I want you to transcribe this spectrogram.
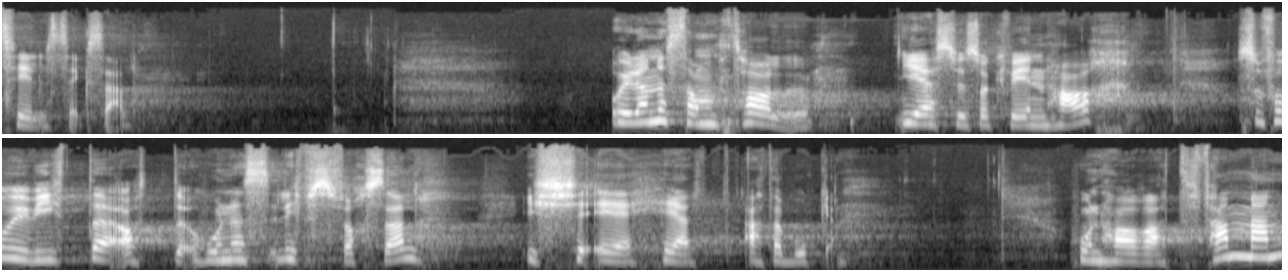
til seg selv. Og I denne samtalen Jesus og kvinnen har, så får vi vite at hennes livsførsel ikke er helt etter boken. Hun har hatt fem menn,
